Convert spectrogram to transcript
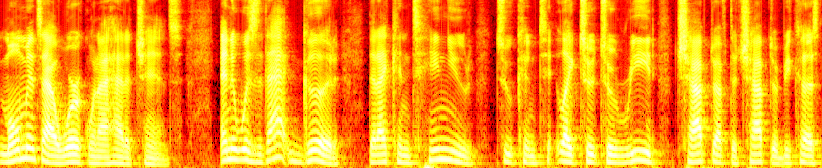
moments at work when I had a chance. And it was that good that I continued to continue like to to read chapter after chapter because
